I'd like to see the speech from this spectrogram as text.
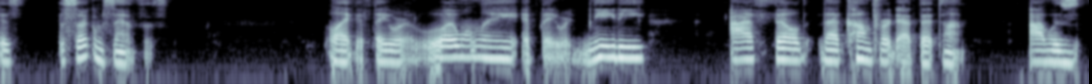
is the circumstances. Like if they were lonely, if they were needy, I felt that comfort at that time. I was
